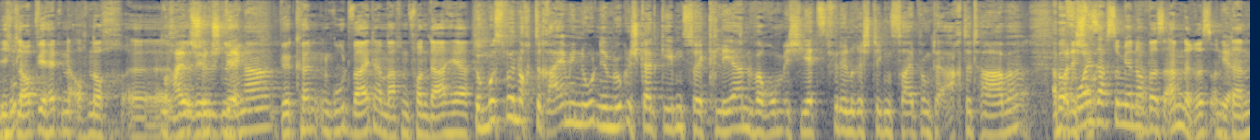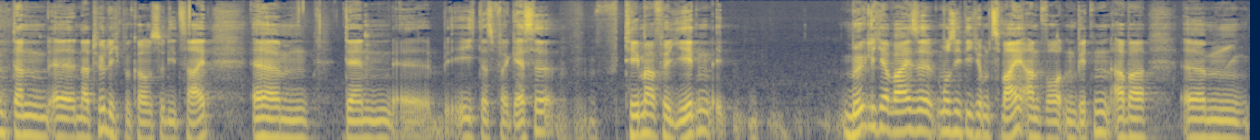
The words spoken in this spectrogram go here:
ich glaube, wir hätten auch noch äh, noch halbe wir, wir, länger. Wir könnten gut weitermachen. Von daher. Du musst mir noch drei Minuten die Möglichkeit geben zu erklären, warum ich jetzt für den richtigen Zeitpunkt erachtet habe. Ja. Aber Weil vorher sagst du mir noch was anderes und dann dann äh, natürlich bekommst du die Zeit. Ähm, denn äh, ich das vergesse, Thema für jeden. Möglicherweise muss ich dich um zwei Antworten bitten, aber ähm,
